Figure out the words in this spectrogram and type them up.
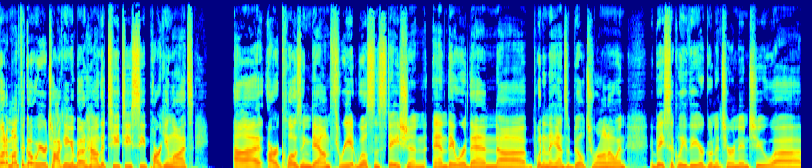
about a month ago, we were talking about how the TTC parking lots uh, are closing down three at Wilson Station, and they were then uh, put in the hands of Build Toronto, and basically they are going to turn into uh,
